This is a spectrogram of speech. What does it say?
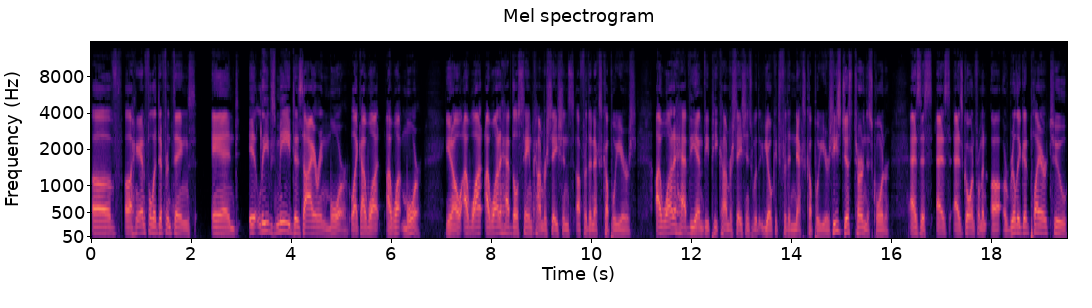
of a handful of different things, and it leaves me desiring more. Like I want, I want more. You know, I want, I want to have those same conversations uh, for the next couple years. I want to have the MVP conversations with Jokic for the next couple years. He's just turned this corner as this, as as going from an, uh, a really good player to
